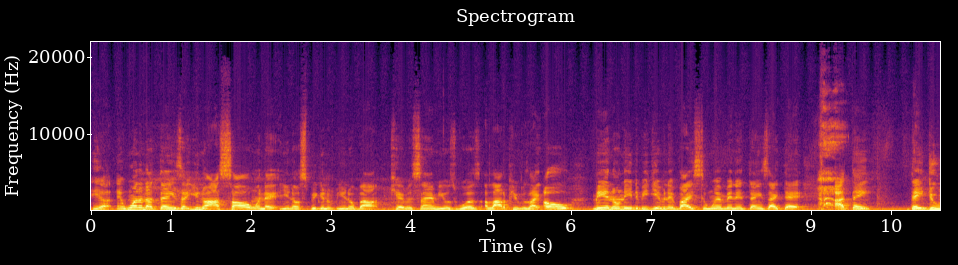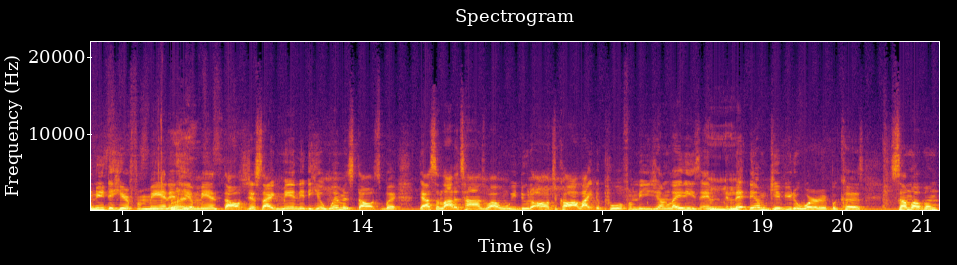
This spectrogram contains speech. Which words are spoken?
Yeah, and one of the things that you know I saw when they, you know, speaking you know about Kevin Samuels was a lot of people was like, "Oh, men don't need to be giving advice to women and things like that." I think they do need to hear from men and Right. hear men's thoughts, just like men need to hear women's thoughts. But that's a lot of times why when we do the altar call, I like to pull from these young ladies and, Mm-hmm. and let them give you the word because some of them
